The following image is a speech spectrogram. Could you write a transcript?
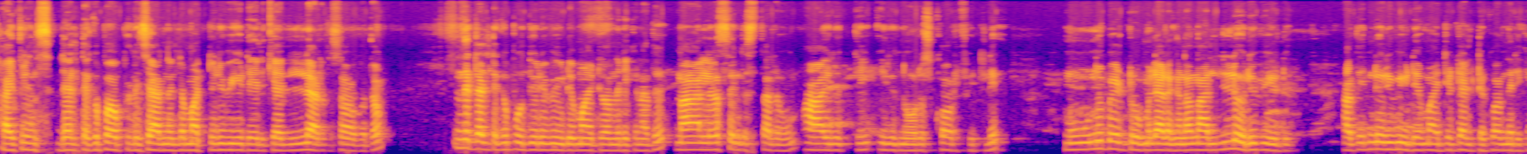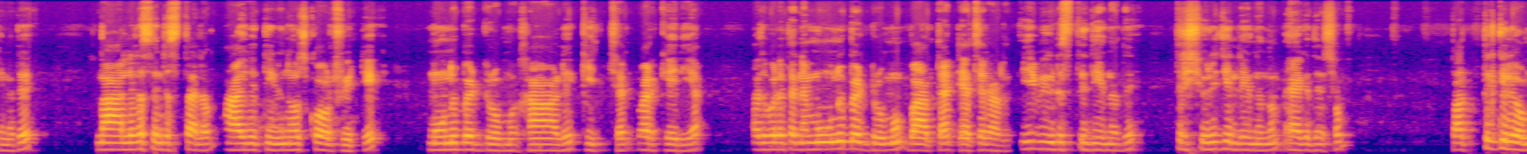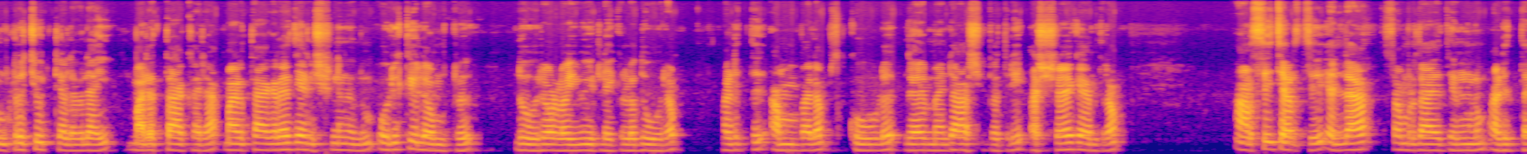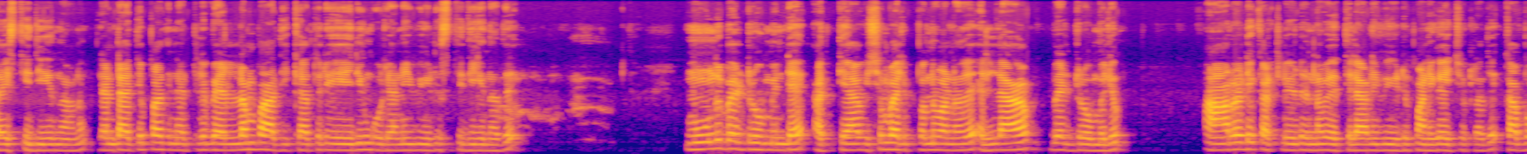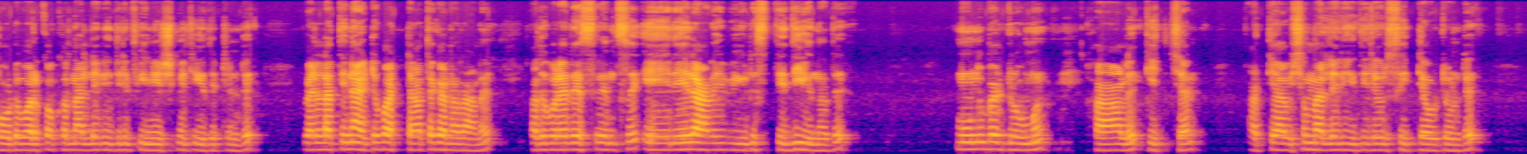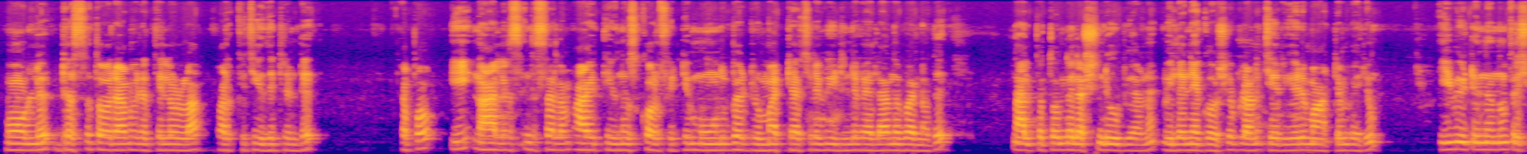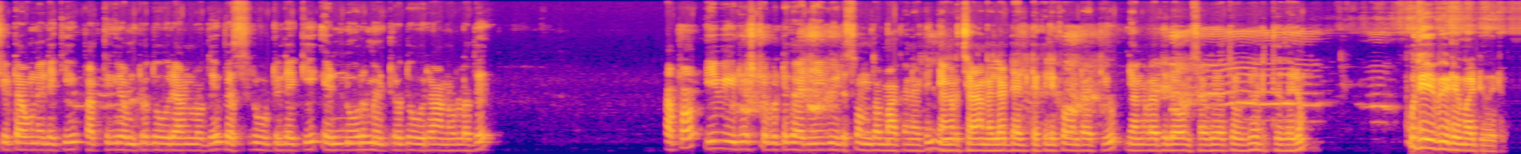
Hi friends ഡെൽറ്റക്ക് popular ചാനലിന്റെ മറ്റൊരു വീഡിയോയിലേക്ക് എല്ലാവർക്കും സ്വാഗതം. ഇന്ന് ഡെൽറ്റക്ക് പുതിയൊരു വീഡിയോ ആയിട്ട് വന്നിരിക്കുന്നത് നാലര സെന്റ് സ്ഥലവും ആയിരത്തി ഇരുന്നൂറ് സ്ക്വയർ ഫീറ്റിൽ മൂന്ന് ബെഡ്റൂമിൽ അടങ്ങുന്ന നല്ലൊരു വീട്. അതിന്റെ ഒരു വീഡിയോ ആയിട്ട് ഡെൽറ്റക്ക് വന്നിരിക്കുന്നത് നാലര സെന്റ് സ്ഥലം ആയിരത്തി ഇരുന്നൂറ് സ്ക്വയർ ഫീറ്റ് മൂന്ന് bedroom hall kitchen work area അതുപോലെ തന്നെ മൂന്ന് ബെഡ്റൂമും ബാത്ത് അറ്റാച്ചഡാണ് ഈ വീട് സ്ഥിതി ചെയ്യുന്നത് തൃശ്ശൂർ ജില്ലയിൽ നിന്നും ഏകദേശം പത്ത് കിലോമീറ്റർ ചുറ്റളവിലായി മരത്താക്കര മരത്താക്കര ജംഗ്ഷനിൽ നിന്നും ഒരു കിലോമീറ്റർ ദൂരമുള്ള ഈ വീട്ടിലേക്കുള്ള ദൂരം. അടുത്ത് അമ്പലം സ്കൂൾ ഗവൺമെന്റ് ആശുപത്രി അക്ഷയ കേന്ദ്രം ആർ സി ചർച്ച് എല്ലാ സമ്പ്രദായത്തിനും അടുത്തായി സ്ഥിതി ചെയ്യുന്നതാണ്. രണ്ടായിരത്തി പതിനെട്ടിൽ വെള്ളം ബാധിക്കാത്തൊരു ഏരിയയും കൂടിയാണ് ഈ വീട് സ്ഥിതി ചെയ്യുന്നത്. മൂന്ന് ബെഡ്റൂമിന്റെ അത്യാവശ്യം വലിപ്പം എന്ന് പറയുന്നത് എല്ലാ ബെഡ്റൂമിലും ആറടി കട്ടിലിടുന്ന വിധത്തിലാണ് ഈ വീട് പണി കഴിച്ചിട്ടുള്ളത്. കബോർഡ് വർക്കൊക്കെ നല്ല രീതിയിൽ ഫിനിഷിങ് ചെയ്തിട്ടുണ്ട്. വെള്ളത്തിനായിട്ട് പറ്റാത്ത കിണറാണ്. അതുപോലെ റെസിഡൻസ് ഏരിയയിലാണ് ഈ വീട് സ്ഥിതി ചെയ്യുന്നത്. മൂന്ന് ബെഡ്റൂം ഹാൾ കിച്ചൺ അത്യാവശ്യം നല്ല രീതിയിൽ ഒരു സിറ്റ് ഔട്ട് ഉണ്ട്. മുകളിൽ ഡ്രസ്സ് തോരാൻ വിധത്തിലുള്ള വർക്ക് ചെയ്തിട്ടുണ്ട്. അപ്പോൾ ഈ നാലര സെന്റ് സ്ഥലം ആയിരത്തി ഇരുന്നൂറ് സ്ക്വയർ ഫീറ്റ് മൂന്ന് ബെഡ്റൂം അറ്റാച്ച്ഡ് വീടിന്റെ വില എന്ന് പറയുന്നത് നാൽപ്പത്തൊന്ന് ലക്ഷം രൂപയാണ് വില നെഗോഷ്യബിളാണ് ചെറിയൊരു മാറ്റം വരും. ഈ വീട്ടിൽ നിന്നും തൃശ്ശൂർ ടൗണിലേക്ക് പത്ത് കിലോമീറ്റർ ദൂരമാണുള്ളത് ബസ് റൂട്ടിലേക്ക് എണ്ണൂറ് മീറ്റർ ദൂരമാണുള്ളത് അപ്പോൾ ഈ വീഡിയോ ഇഷ്ടപ്പെട്ട് കഴിഞ്ഞാൽ ഈ വീട് സ്വന്തമാക്കാനായിട്ട് ഞങ്ങളുടെ ചാനലിൽ ഡെൽറ്റക്കിൽ കോൺടാക്ട് ചെയ്യും. ഞങ്ങളത് ലോൺ സൗകര്യത്തോടെ എടുത്തു തരും. പുതിയ വീഡിയോ ആയിട്ട് വരും.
